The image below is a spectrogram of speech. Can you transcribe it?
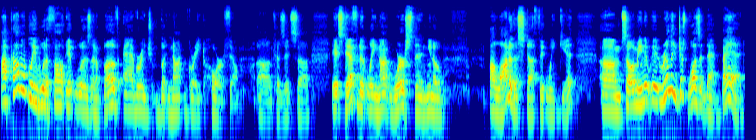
I probably would have thought it was an above average but not great horror film. Because uh, it's, uh, it's definitely not worse than, you know, a lot of the stuff that we get. Um, so, I mean, it, it really just wasn't that bad.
